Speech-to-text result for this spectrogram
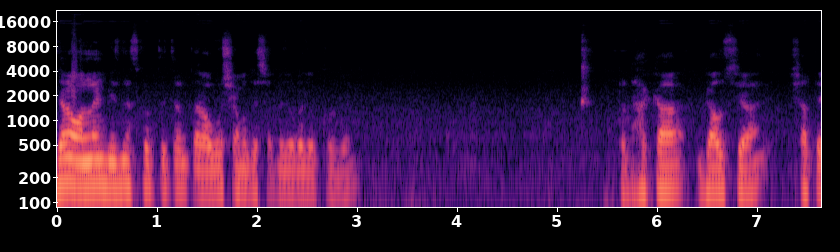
যারা অনলাইন বিজনেস করতে চান, তারা অবশ্যই আমাদের সাথে যোগাযোগ করবেন। ঢাকা, গাউসিয়া, সাথে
